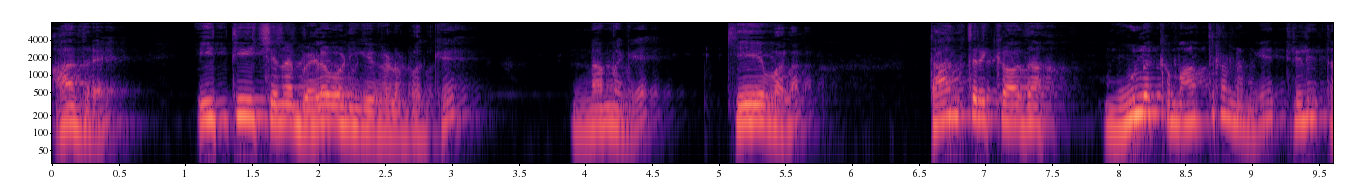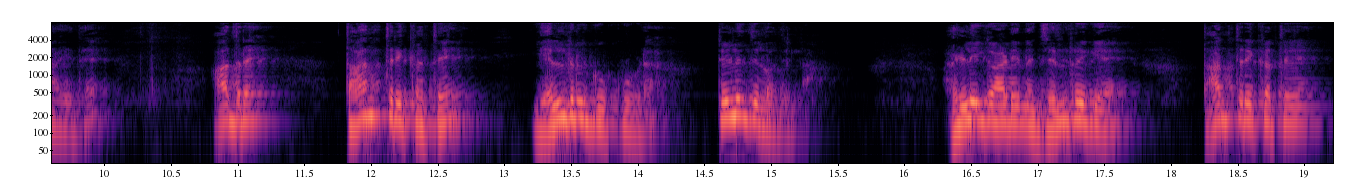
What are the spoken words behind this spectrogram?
ಆದರೆ ಇತ್ತೀಚಿನ ಬೆಳವಣಿಗೆಗಳ ಬಗ್ಗೆ ನಮಗೆ ಕೇವಲ ತಾಂತ್ರಿಕವಾದ ಮೂಲಕ ಮಾತ್ರ ನಮಗೆ ತಿಳಿತಾ ಇದೆ. ಆದರೆ ತಾಂತ್ರಿಕತೆ ಎಲ್ರಿಗೂ ಕೂಡ ತಿಳಿದಿರೋದಿಲ್ಲ. ಹಳ್ಳಿಗಾಡಿನ ಜನರಿಗೆ ತಾಂತ್ರಿಕತೆ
